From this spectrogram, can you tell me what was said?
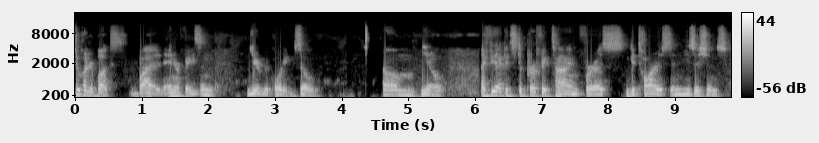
200 bucks buy an interface and you're recording. So, um, you know, I feel like it's the perfect time for us guitarists and musicians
